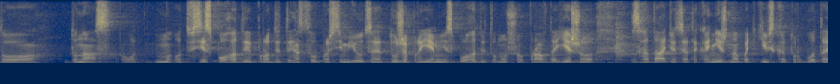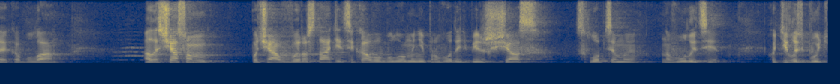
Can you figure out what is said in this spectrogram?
до, до нас. От. От всі спогади про дитинство, про сім'ю це дуже приємні спогади, тому що правда є що згадати. Оця така ніжна батьківська турбота, яка була. Але з часом почав виростати, і цікаво було мені проводити більш час з хлопцями на вулиці. Хотілося бути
